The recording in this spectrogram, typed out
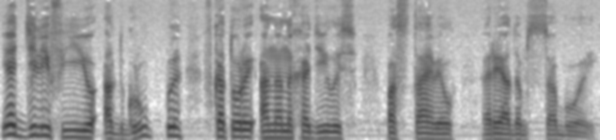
и, отделив ее от группы, в которой она находилась, поставил рядом с собой.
